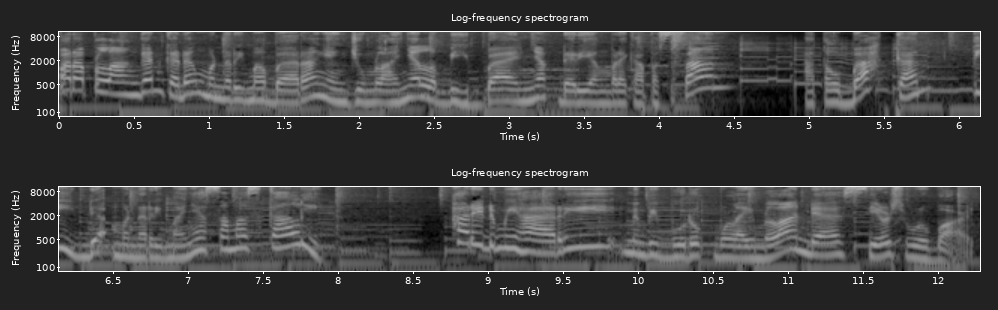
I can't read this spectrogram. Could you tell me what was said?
Para pelanggan kadang menerima barang yang jumlahnya lebih banyak dari yang mereka pesan, atau bahkan tidak menerimanya sama sekali. Hari demi hari, mimpi buruk mulai melanda Sears Roebuck.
